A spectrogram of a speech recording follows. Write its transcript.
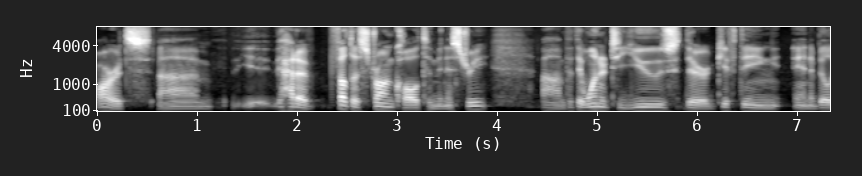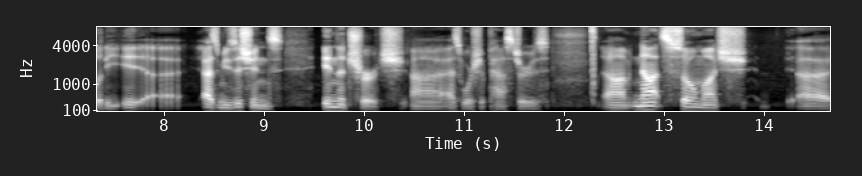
arts um, had a felt a strong call to ministry. Um, that they wanted to use their gifting and ability uh, as musicians in the church uh, as worship pastors, um, not so much uh,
